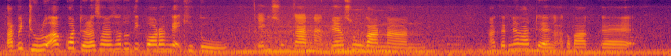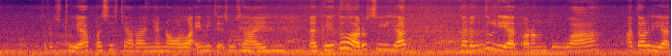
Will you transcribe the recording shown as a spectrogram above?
tapi dulu aku adalah salah satu tipe orang kayak gitu. Yang sungkanan? Yang sungkanan. Akhirnya ada yang nggak kepake. Terus ya apa sih caranya nolak ini cek susah nah gitu harus lihat kadang tuh lihat orang tua atau lihat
